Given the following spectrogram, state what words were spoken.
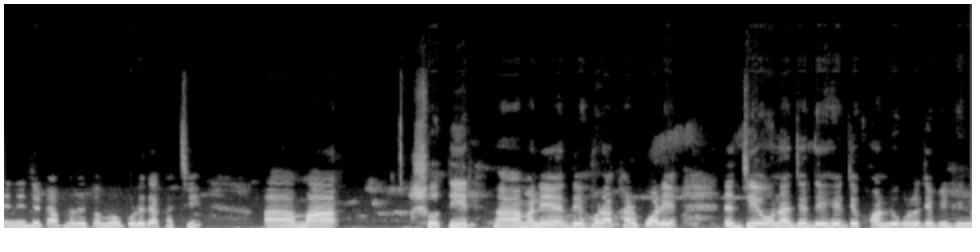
জিনিস যেটা আপনাদেরকে আমি ওপরে দেখাচ্ছি মা সতীর মানে দেহ রাখার পরে যে ওনার যে দেহের যে খণ্ডগুলো, যে বিভিন্ন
